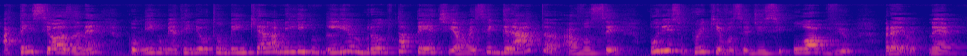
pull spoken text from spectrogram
atenciosa, né? Comigo, me atendeu tão bem que ela me lembrou do tapete e ela vai ser grata a você por isso, porque você disse o óbvio para ela, né?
